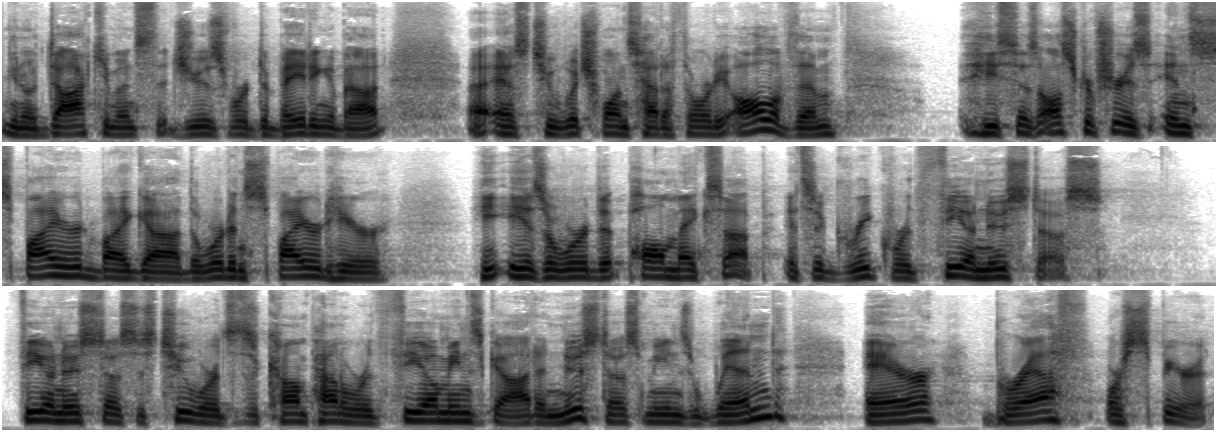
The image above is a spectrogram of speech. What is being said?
you know, documents that Jews were debating about uh, as to which ones had authority, all of them, he says all scripture is inspired by God. The word inspired here he is a word that Paul makes up. It's a Greek word, theopneustos. Theopneustos is two words. It's a compound word. Theo means God, and pneustos means wind, air, breath, or spirit.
